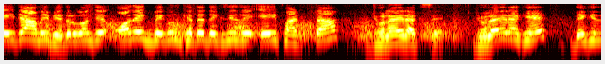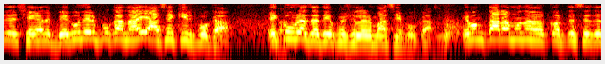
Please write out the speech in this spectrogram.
এইটা আমি ভেতরগঞ্জে অনেক বেগুন খেতে দেখছি যে এই ফাটটা ঝুলাই রাখছে। ঝুলাই রাখে, দেখি যে সেখানে বেগুনের পোকা নাই, আছে কির পোকা? এই কুমড়া জাতীয় ফসলের মাছি পোকা। এবং তারা মনে করতেছে যে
